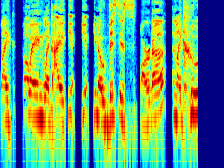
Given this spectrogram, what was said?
like going like I, you know this is sparta and like who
